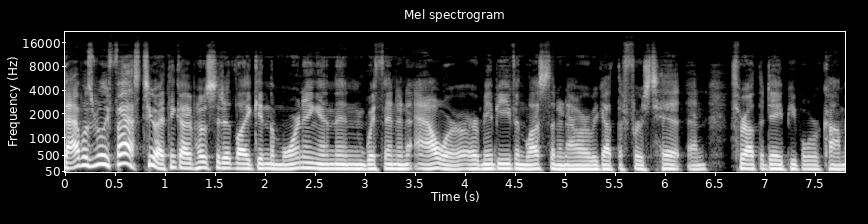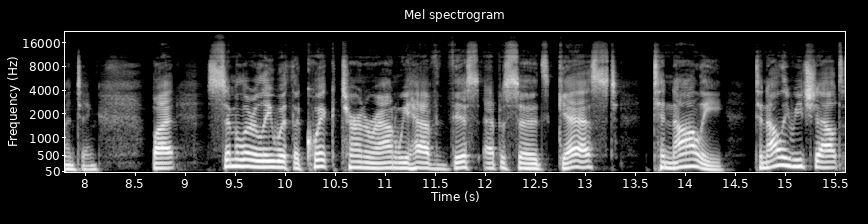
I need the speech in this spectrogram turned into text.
that was really fast too. I think I posted it like in the morning, and then within an hour, or maybe even less than an hour, we got the first hit. And throughout the day, people were commenting. But similarly, with a quick turnaround, we have this episode's guest, Tenali. Tenali reached out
